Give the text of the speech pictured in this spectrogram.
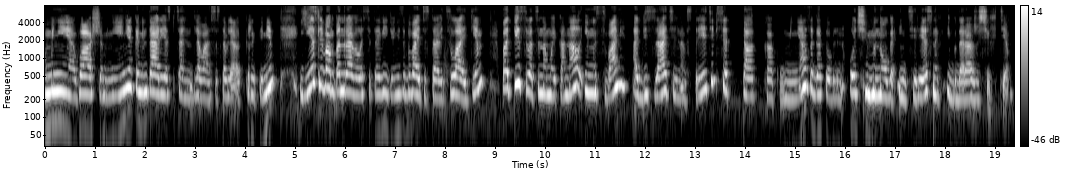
мне ваше мнение. Комментарии я специально для вас оставляю открытыми. Если вам понравилось это видео, не забывайте ставить лайки, подписываться на мой канал, и мы с вами обязательно встретимся, так как у меня заготовлено очень много интересных и будоражащих тем.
